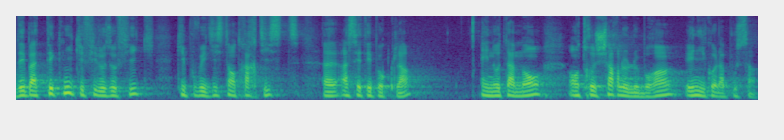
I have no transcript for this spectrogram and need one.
débats techniques et philosophiques qui pouvaient exister entre artistes euh, à cette époque-là, et notamment entre Charles Lebrun et Nicolas Poussin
